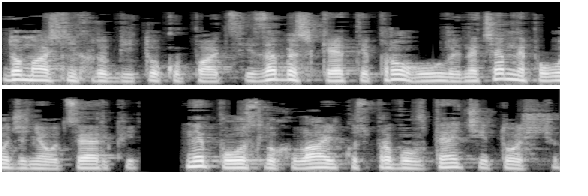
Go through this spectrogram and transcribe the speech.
домашніх робіт, окупації, за бешкети, прогули, нечемне поводження у церкві, непослух, лайку, спробу втечі тощо.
